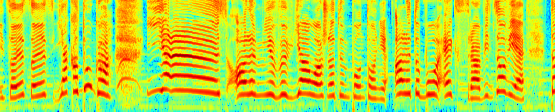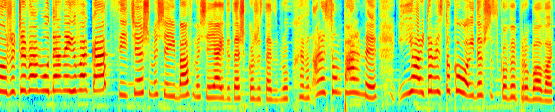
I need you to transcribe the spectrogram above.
I co jest, co jest? Jaka długa! Jest! Ale mnie wywiało aż na tym pontonie, ale to było ekstra. Widzowie, to życzę wam udanych wakacji. Cieszmy się i bawmy się. Ja idę też korzystać z Brookhaven, ale są palmy. I ja, i tam jest to koło, idę wszystko wypróbować.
